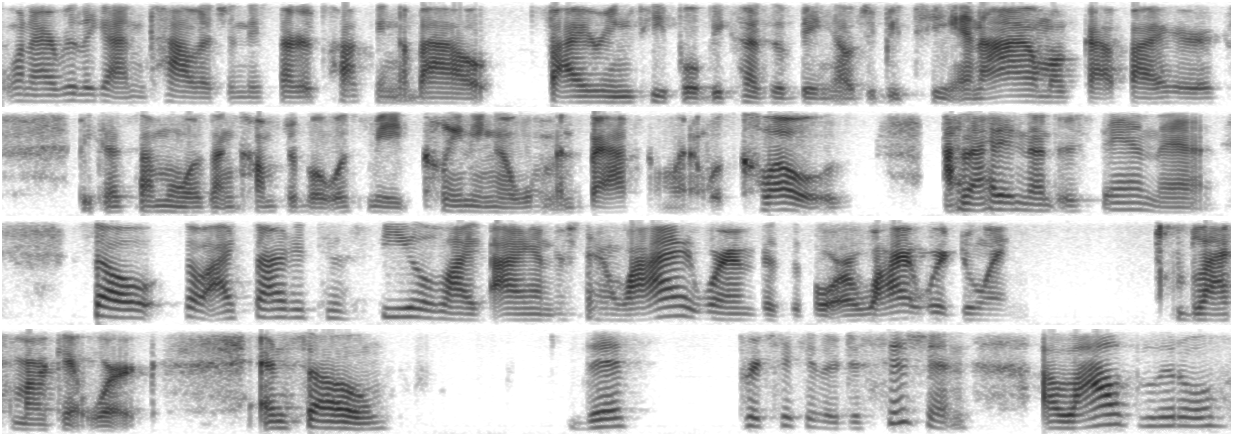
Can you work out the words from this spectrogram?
when I really got in college and they started talking about firing people because of being LGBT, and I almost got fired because someone was uncomfortable with me cleaning a woman's bathroom when it was closed, and I didn't understand that. So so I started to feel like I understand why we're invisible or why we're doing black market work, and so this particular decision allows little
